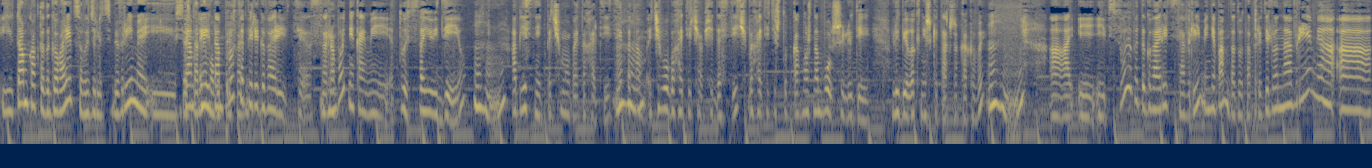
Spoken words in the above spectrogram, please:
И там как-то договориться, выделить себе время, и все Там, остальные и могут там просто приходить. переговорить с работниками, то есть свою идею, Мгм. объяснить, почему вы это хотите, Мгм. потом, чего вы хотите вообще достичь. Вы хотите, чтобы как можно больше людей любило книжки так же, как и вы. Мгм. А, и, и все, и вы договоритесь о времени, вам дадут определенное время. А,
